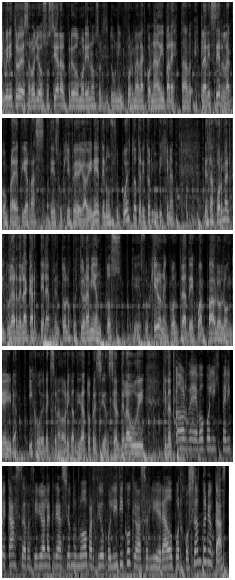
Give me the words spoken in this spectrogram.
El ministro de Desarrollo Social, Alfredo Moreno, solicitó un informe a la CONADI para esclarecer la compra de tierras de su jefe de gabinete en un supuesto territorio indígena. De esta forma, el titular de la cartera enfrentó los cuestionamientos que surgieron en contra de Juan Pablo Longueira, hijo del ex senador y candidato presidencial de la UDI, quien... El senador de Bópolis, Felipe Cast, se refirió a la creación de un nuevo partido político que va a ser liderado por José Antonio Cast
